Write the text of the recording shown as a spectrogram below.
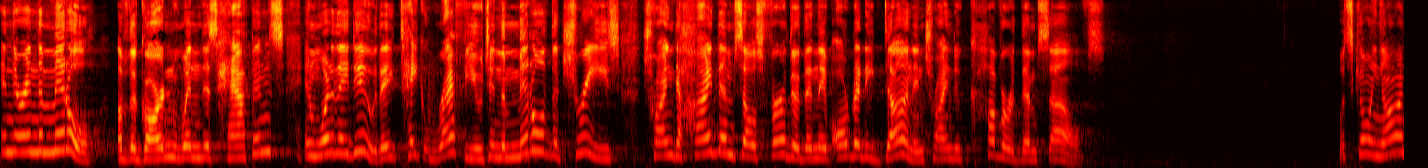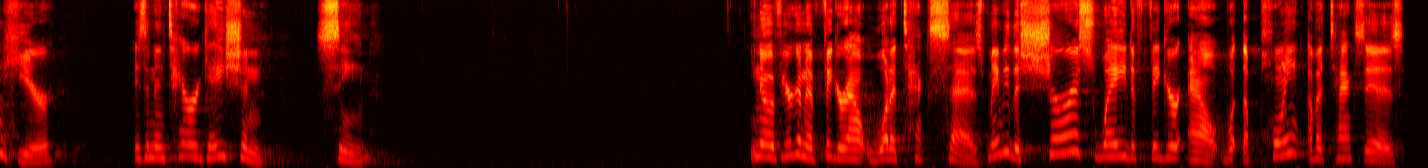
And they're in the middle of the garden when this happens. And what do they do? They take refuge in the middle of the trees, trying to hide themselves further than they've already done in trying to cover themselves. What's going on here is an interrogation scene. You know, if you're going to figure out what a text says, maybe the surest way to figure out what the point of a text is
